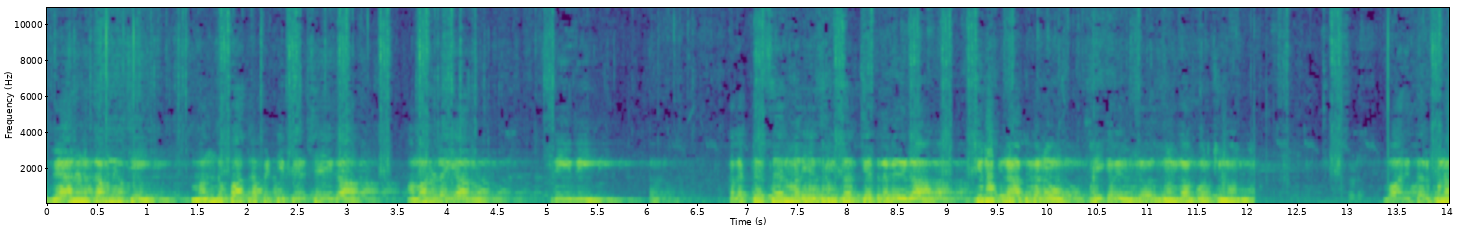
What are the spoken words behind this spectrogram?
వ్యానును గమనించి మందు పాత్ర పెట్టి పేర్చేయగా అమరులయ్యారు శ్రీ వి. కలెక్టర్ సార్ మరియు ఎస్పీ సార్ చేతుల మీదుగా చిరు జ్ఞాపికను స్వీకరించగా కోరుచున్నాను. వారి తరఫున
